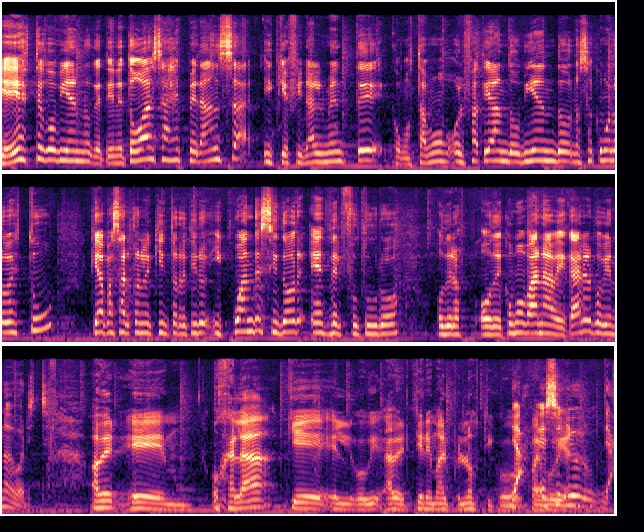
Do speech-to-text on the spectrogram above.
que este gobierno que tiene todas esas esperanzas y que finalmente, como estamos olfateando, viendo, no sé cómo lo ves tú, qué va a pasar con el quinto retiro y cuán decidor es del futuro o de, los, o de cómo va a navegar el gobierno de Boric. A ver, eh, ojalá que el gobierno, a ver, tiene mal pronóstico Ya, para el eso yo- gobierno. ya,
